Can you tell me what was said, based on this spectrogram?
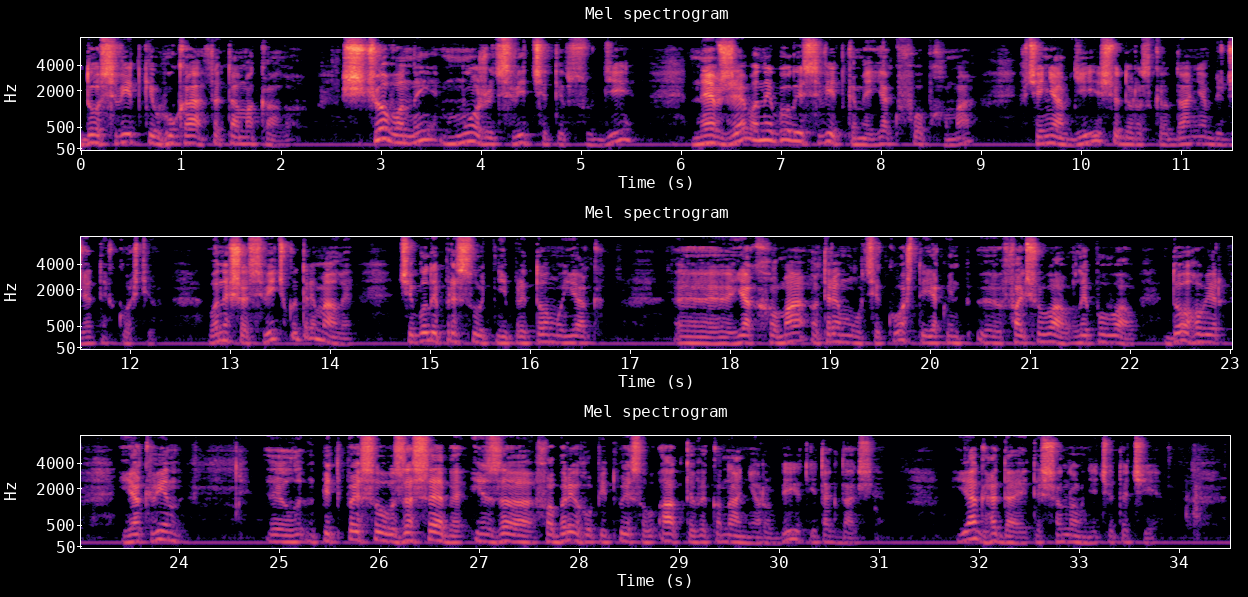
до свідків Гука та Макало. Що вони можуть свідчити в суді? Невже вони були свідками, як ФОП Хома вчиняв дії щодо розкрадання бюджетних коштів? Вони що, свічку тримали? Чи були присутні при тому, як е, як Хома отримував ці кошти, як він е, фальшував, липував договір, як він підписував за себе і за Фабригу підписував акти виконання робіт і так далі. Як гадаєте, шановні читачі?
